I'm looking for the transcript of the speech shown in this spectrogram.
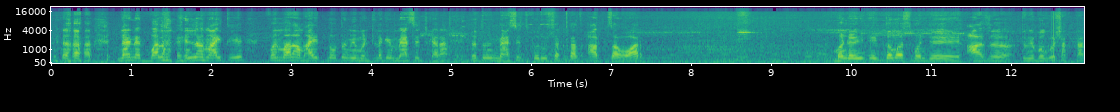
नाही नाही मला ह्यांना माहिती आहे पण मला माहीत नव्हतं. मी म्हटलं की मेसेज करा. तर तुम्ही मॅसेज करू शकतात आजचा वार. मंडळी एकदमच म्हणजे आज तुम्ही बघू शकतात.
